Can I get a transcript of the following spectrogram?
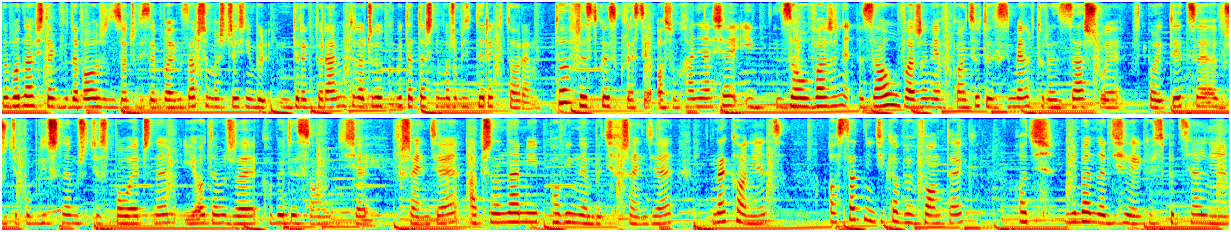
no bo nam się tak wydawało, że to jest oczywiste, bo jak zawsze mężczyźni byli dyrektorami, to dlaczego kobieta też nie może być dyrektorem? To wszystko jest kwestia osłuchania się i zauważenia, zauważenia w końcu tych zmian, które zaszły w polityce, w życiu publicznym, w życiu społecznym i o tym, że kobiety są dzisiaj wszędzie, a przynajmniej powinny być wszędzie. Na koniec, ostatni ciekawy wątek, choć nie będę dzisiaj jakoś specjalnie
